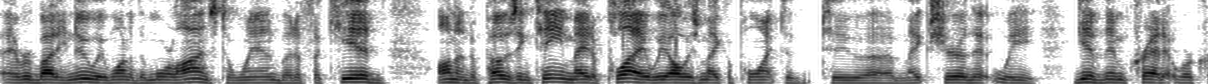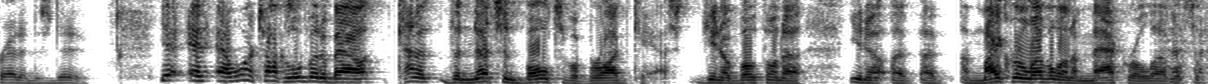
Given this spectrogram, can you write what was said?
everybody knew we wanted the Moore Lions to win. But if a kid on an opposing team made a play, we always make a point to, to uh, make sure that we give them credit where credit is due. Yeah, and I want to talk a little bit about kind of the nuts and bolts of a broadcast. You know, both on a you know a, a, a micro level and a macro level. So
